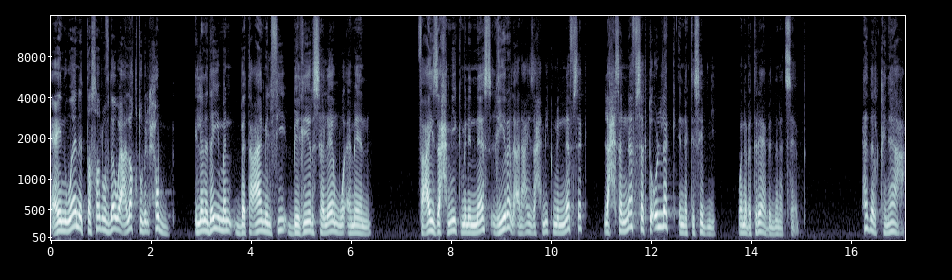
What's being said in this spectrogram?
عنوان التصرف ده وعلاقته بالحب اللي أنا دايما بتعامل فيه بغير سلام وأمان. فعايز أحميك من الناس غيرة لا أنا عايز أحميك من نفسك لحسن نفسك تقول لك إنك تسيبني وأنا بترعب إن أنا أتساب. هذا القناع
